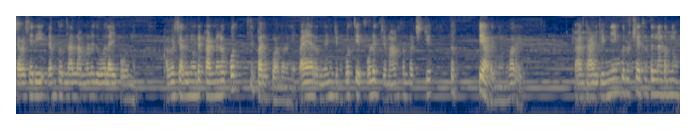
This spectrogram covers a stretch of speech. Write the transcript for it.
ശവശരീരം തിന്നാൽ നമ്മൾ ഇതുപോലായി പോകുന്നു. അവ ശകുനിയുടെ കണ്ണുകൾ കൊത്തി പരക്കുവാൻ തുടങ്ങി. വയറും നെഞ്ചും കൊത്തി പൊളിച്ച് മാംസം ഭക്ഷിച്ച് തൃപ്തി അടഞ്ഞു എന്ന് പറയുന്നു. കാന്താരി പിന്നെയും കുരുക്ഷേത്രത്തിൽ നടന്നു.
